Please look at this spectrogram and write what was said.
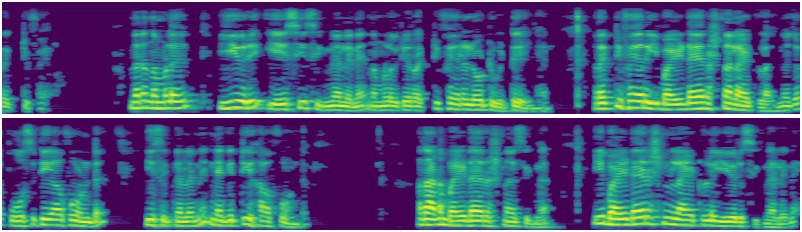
റെക്ടിഫയർ അന്നേരം നമ്മൾ ഈ ഒരു എ സി സിഗ്നലിനെ നമ്മൾ ഒരു റെക്ടിഫയറിലോട്ട് വിട്ട് കഴിഞ്ഞാൽ റെക്ടിഫയർ ഈ ബൈ ഡയറക്ഷണൽ ആയിട്ടുള്ള എന്ന് വെച്ചാൽ പോസിറ്റീവ് ഹാഫും ഉണ്ട് ഈ സിഗ്നലിന് നെഗറ്റീവ് ഹാഫും ഉണ്ട്. അതാണ് ബൈ ഡയറക്ഷണൽ സിഗ്നൽ ഈ ബൈ ഡയറക്ഷണൽ ആയിട്ടുള്ള ഈ ഒരു സിഗ്നലിനെ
